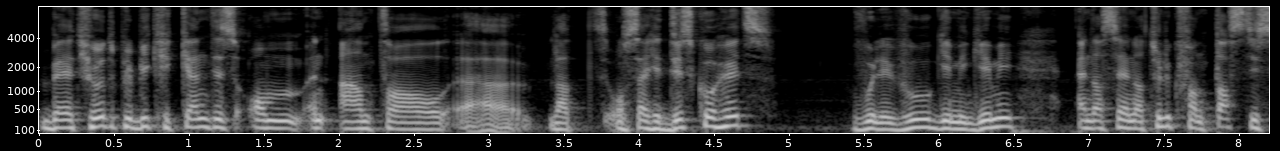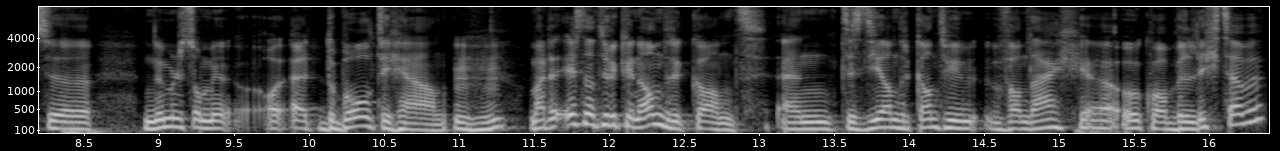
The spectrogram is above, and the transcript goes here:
bij het grote publiek gekend is om een aantal, eh, laat ons zeggen, disco-hits. Voulez-vous, Gimme Gimme. En dat zijn natuurlijk fantastische nummers om uit de bol te gaan. Maar er is natuurlijk een andere kant. En het is die andere kant die we vandaag eh, ook wat belicht hebben.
